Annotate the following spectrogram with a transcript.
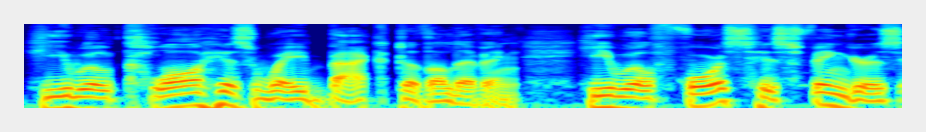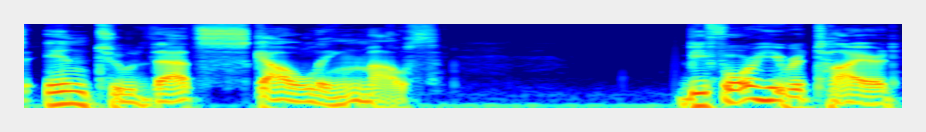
He will claw his way back to the living. He will force his fingers into that scowling mouth. Before he retired,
